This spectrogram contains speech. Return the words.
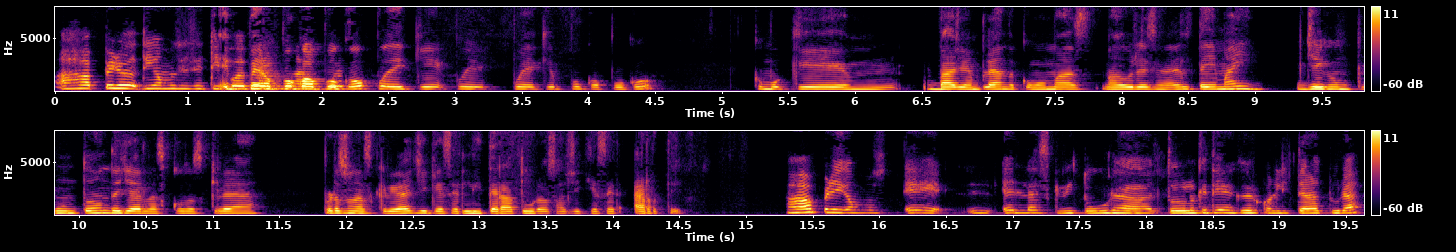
Ajá, pero digamos ese tipo de Pero poco a poco puede que, puede, puede que poco a poco como que mm, vaya empleando como más madurez en el tema y llegue a un punto donde ya las cosas que la persona escriba llegue a ser literatura, o sea, llegue a ser arte. ajá, pero digamos, eh, en la escritura, todo lo que tiene que ver con literatura,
